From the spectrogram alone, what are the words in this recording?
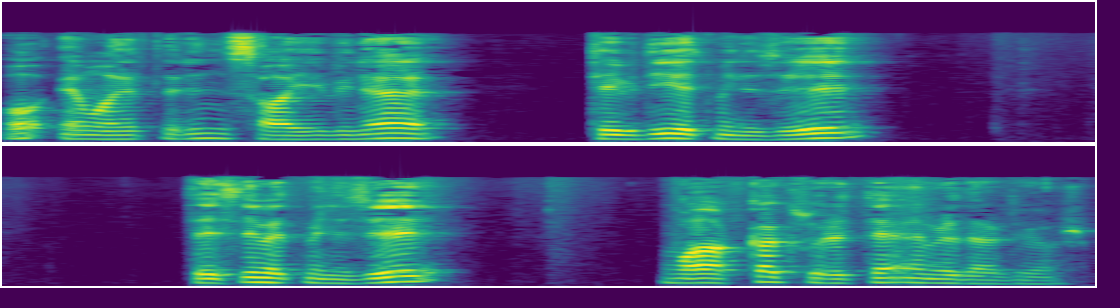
o emanetlerin sahibine tevdi etmenizi, teslim etmenizi muhakkak surette emreder diyor.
